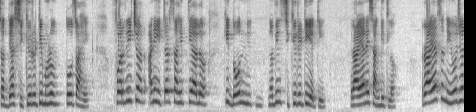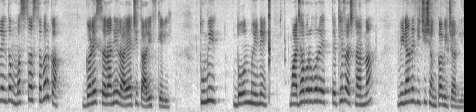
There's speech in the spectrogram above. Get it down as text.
सध्या सिक्युरिटी म्हणून तोच आहे. फर्निचर आणि इतर साहित्य आलं की दोन नवीन सिक्युरिटी येतील रायाने सांगितलं. रायाचं नियोजन एकदम मस्त असतं बरं का? गणेश सरांनी रायाची तारीफ केली. तुम्ही दोन महिने माझ्याबरोबर तेथेच असणार ना? वीणाने तिची शंका विचारली.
